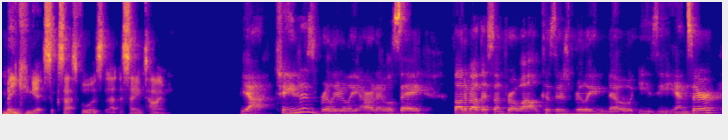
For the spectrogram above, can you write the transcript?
making it successful as, at the same time? Yeah, change is really, really hard. I will say, thought about this one for a while because there's really no easy answer.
